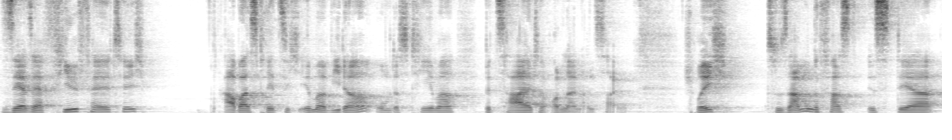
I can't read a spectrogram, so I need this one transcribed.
sehr, sehr vielfältig. Aber es dreht sich immer wieder um das Thema bezahlte Online-Anzeigen. Sprich, zusammengefasst ist der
